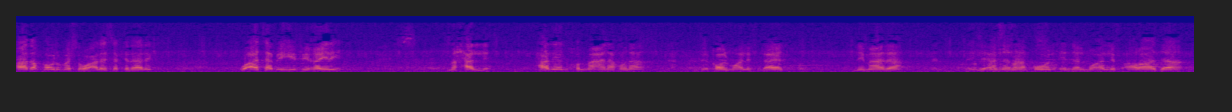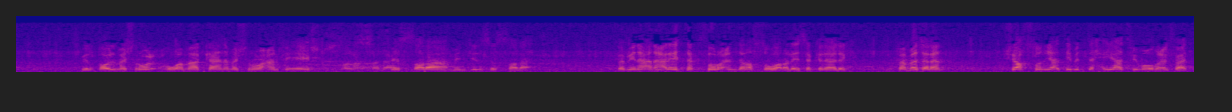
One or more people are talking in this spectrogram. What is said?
هذا قول مشروع أليس كذلك؟ وأتى به في غير محله. هل يدخل معنا هنا؟ في قول المؤلف لا يدخل. لماذا؟ لأننا نقول إن المؤلف أراد بالقول المشروع هو ما كان مشروعا في إيش؟ في الصلاة من جنس الصلاة. فبناء عليه تكثر عندنا الصور أليس كذلك؟ فمثلا شخص يأتي بالتحيات في موضع الفاتحة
